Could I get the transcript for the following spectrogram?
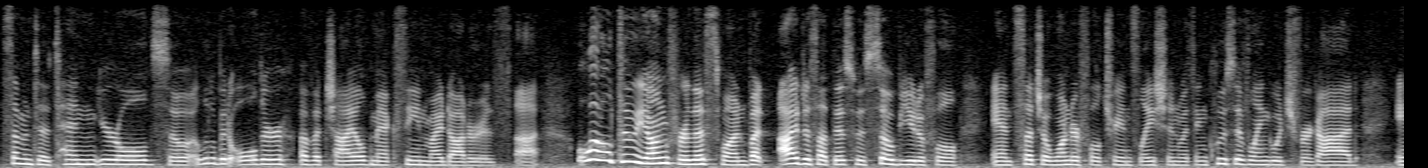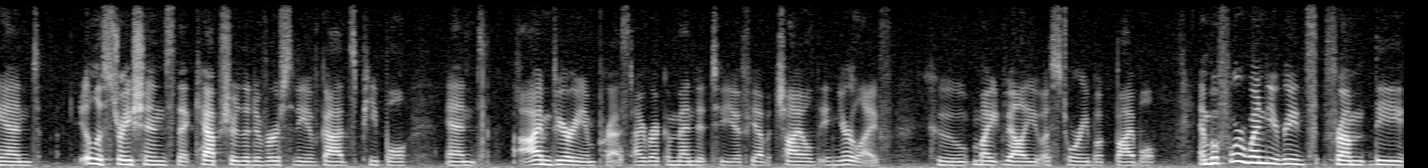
seven to ten year olds, so a little bit older of a child. Maxine, my daughter, is uh, a little too young for this one, but I just thought this was so beautiful and such a wonderful translation with inclusive language for God and illustrations that capture the diversity of God's people and I'm very impressed. I recommend it to you if you have a child in your life who might value a storybook Bible. And before Wendy reads from the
